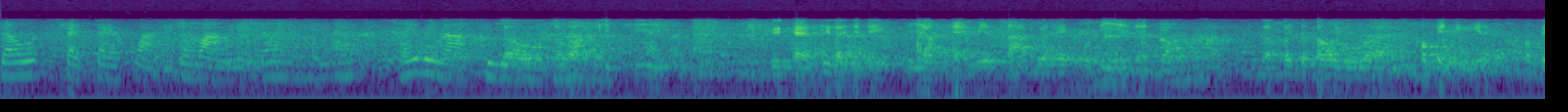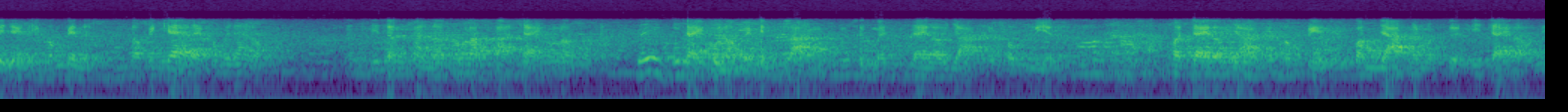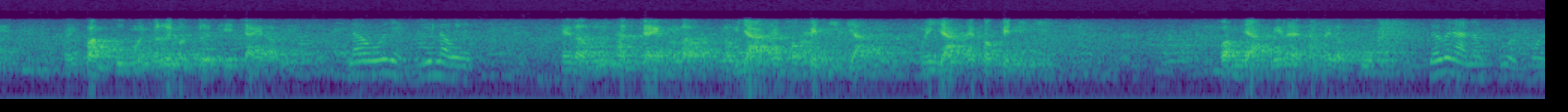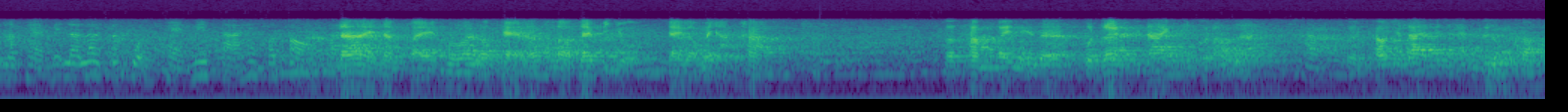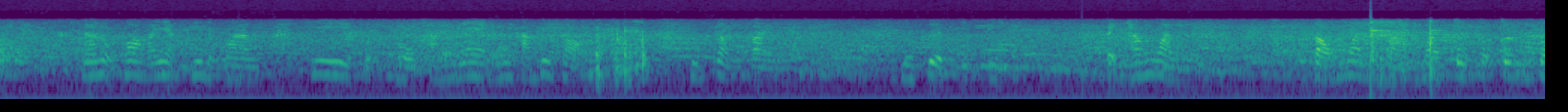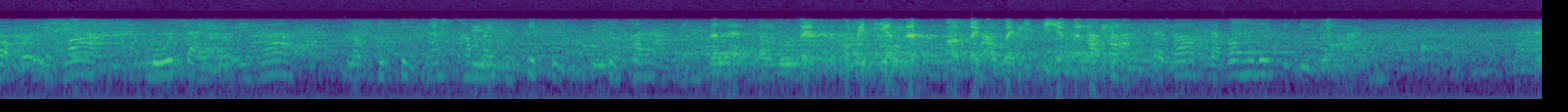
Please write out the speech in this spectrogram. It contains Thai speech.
แล้วแต่แต่กว่าที่จะวางลงได้นะหลวงพ่อใช้เวลาคืนเราระวังผิดที่ คือแทนที่เราจะไปพยายามแผ่เมตตาเพื่อให้เขาดีนะเราก็จะต้องรู้ว่าเขาเป็นอย่างนี้เขาเป็นอย่างนี้เขาเป็นอะเราไปแก้อะไรเขาไม่ได้หรอกที่สำคัญเราต้องรักษาใจของเราแล้วอย่างนี้ใจของเราไม่เป็นกลางรู้สึกไหมใจเราอยากให้เขาเปลี่ยนพอใจเราอยากให้เขาเปลี่ยนความอยากมันมาเกิดที่ใจเรานี่เพราะฉะนั้นความทุกข์มันก็เลยมาเกิดที่ใจเรานี่แล้วอย่างนี้เรา ให้เรารู้ทันใจของเรา เราอยากให้เขาเป็นอีกอย่างหนึ่งไม่อยากให้เขาเป็นอย่างนี้ ความอยากนี่แหละทำให้เราทุกข์แล้วเวลาเราสวดมนต์เราแผ่เมตแล้วเราจะควรแผ่เมตตาให้เขาต่อไปได้นำไป เพราะว่าเราแผ่แล้วเราได้ประโยชน์ใจเราไม่อาฆาตเราทำไปเนี่ยนะคนแรกที่ได้คือตัวเรานะค่ะส่วนเขาจะได้ไม่ได้เรื่องของเขาแล้วหลวงพ่อคะอย่างที่หนูวางที่สวดโทครั้งแรกและครั้งที่สองหนูกลับไปเนี่ยหนูเกิดจิตดีไปทั้งวันเลยสองวันสามวันจนจนบอกตัวเองว่า รู้ใจตัวเองว่า เราปิตินะทำไมถึงปิติถึงขนาดนี้นั่นแหละต้องรู้ไปเขาไม่เที่ยงนะต่อไปเขาไม่ปิติอย่างนั้นหรค่ะอกค่ะแต่ก็แต่ก็ไม่ได้ปิติอย่างนั้น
